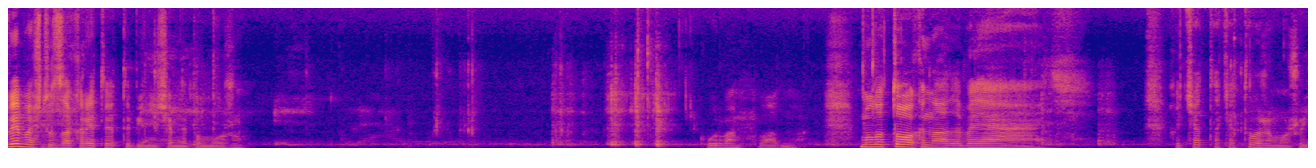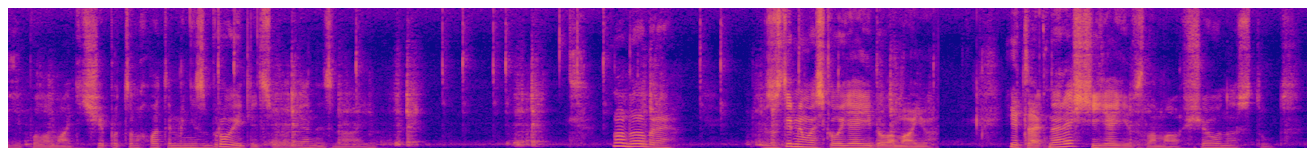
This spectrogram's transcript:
Вибач, тут закрито, я тобі нічим не поможу. Курва, ладно. Молоток надо, блядь. Хоча так я теж можу її поламати. Чи потім хватить мені зброї для цього, я не знаю. Ну добре. Зустрінемось, коли я її доламаю. І так, нарешті я її взламав. Що у нас тут?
